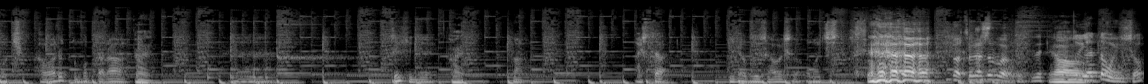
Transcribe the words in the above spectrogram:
大きく変わると思ったら、はい。えーぜひね、はい。まあ、明日リラクゼーション青い人お待ちしてます。まあそれはともかくですね。本当にやった方がいいですよ。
